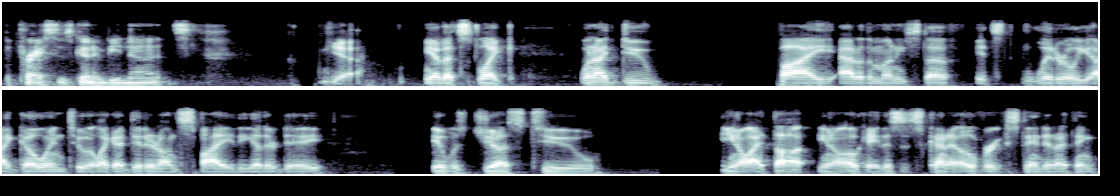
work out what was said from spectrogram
The price is going to be nuts. Yeah. Yeah that's like when i do buy out of the money stuff it's literally i go into it. Like i did it on spy the other day it was just to you know i thought you know okay this is kind of overextended i think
